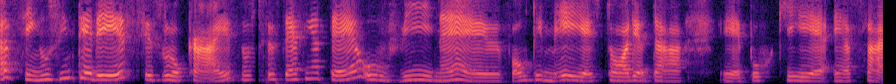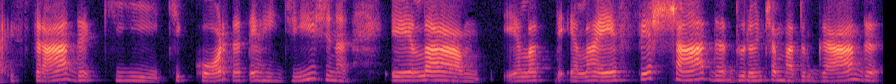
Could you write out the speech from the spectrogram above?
assim, os interesses locais, vocês devem até ouvir, né, volta e meia, a história da, é, porque essa estrada que, que corta a terra indígena, ela, ela, ela é fechada durante a madrugada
